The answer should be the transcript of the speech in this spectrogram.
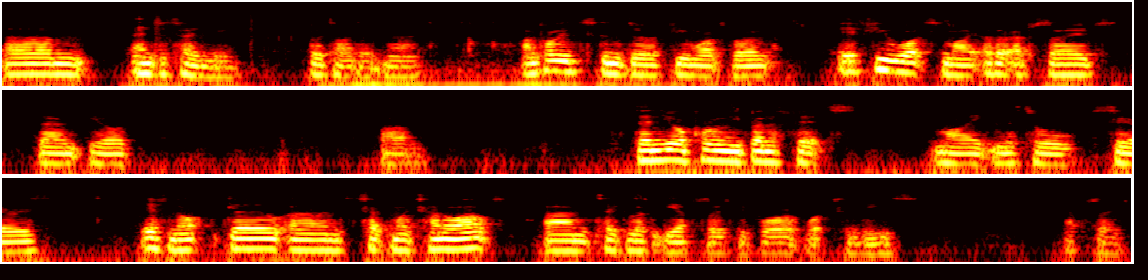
um, entertain you, but I don't know. I'm probably just going to do a few more experiments. If you watched my other episodes, then you're um, then you'll probably benefit my little series. If not, go and check my channel out and take a look at the episodes before watching these episodes.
